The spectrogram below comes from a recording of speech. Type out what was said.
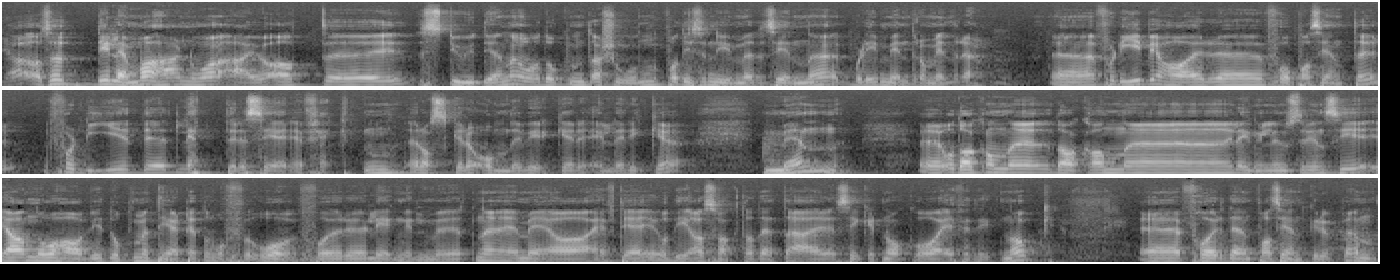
Ja, altså Dilemmaet her nå er jo at uh, studiene og dokumentasjonen på disse nye medisinene blir mindre og mindre. Eh, fordi vi har eh, få pasienter. Fordi det lettere ser effekten raskere om det virker eller ikke. Men eh, og da kan, da kan legemiddelindustrien si ja, nå har vi dokumentert dette overfor legemiddelmyndighetene, EMEA, FDA, og de har sagt at dette er sikkert nok og effektivt nok for den pasientgruppen.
